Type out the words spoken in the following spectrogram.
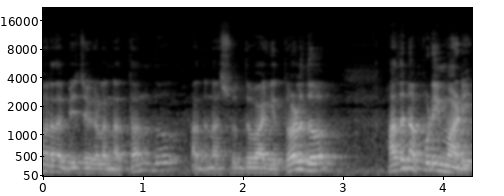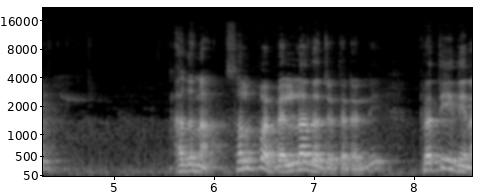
ಮರದ ಬೀಜಗಳನ್ನು ತಂದು ಅದನ್ನು ಶುದ್ಧವಾಗಿ ತೊಳೆದು ಅದನ್ನು ಪುಡಿ ಮಾಡಿ, ಅದನ್ನು ಸ್ವಲ್ಪ ಬೆಲ್ಲದ ಜೊತೆಯಲ್ಲಿ ಪ್ರತಿದಿನ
